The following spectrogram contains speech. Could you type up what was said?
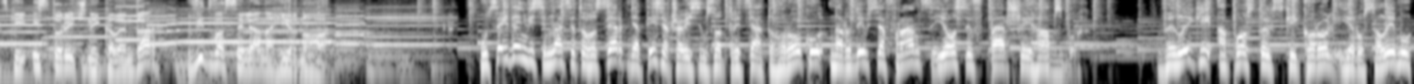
Прикарпатський історичний календар від Василя Нагірного. У цей день, 18 серпня 1830 року, народився Франц Йосиф І Габсбург. Великий апостольський король Єрусалиму,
